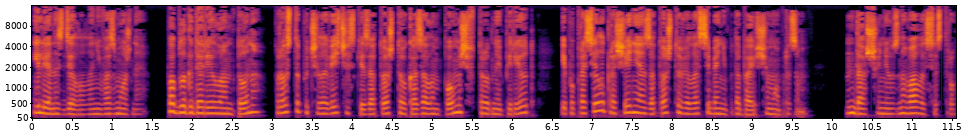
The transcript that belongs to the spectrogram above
И Лена сделала невозможное. Поблагодарила Антона, просто по-человечески, за то, что оказал им помощь в трудный период, и попросила прощения за то, что вела себя неподобающим образом. Даша не узнавала сестру,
